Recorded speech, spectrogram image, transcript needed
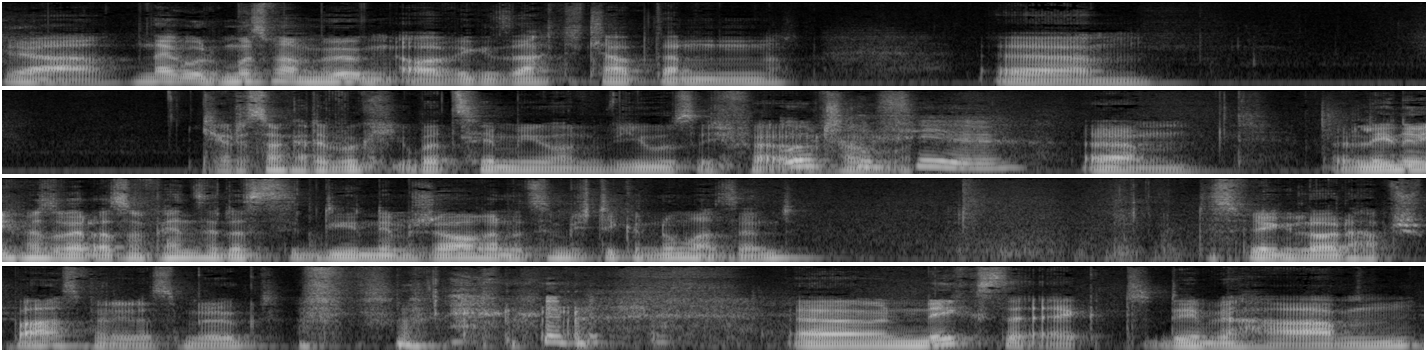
Ja, na gut, muss man mögen, aber wie gesagt, ich glaube dann, ähm, ja, das Song hatte wirklich über 10 Millionen Views. Ich Ultra ver- viel. ähm, lehne mich mal so weit aus dem Fenster, dass die in dem Genre eine ziemlich dicke Nummer sind. Deswegen, Leute, habt Spaß, wenn ihr das mögt. äh, nächster Act, den wir haben,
